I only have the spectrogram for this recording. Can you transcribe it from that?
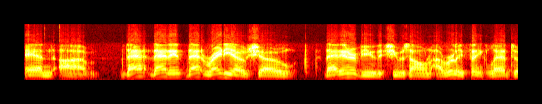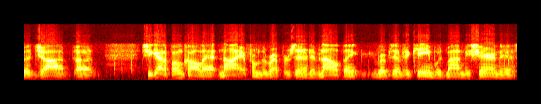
and um, that that that radio show, that interview that she was on, I really think led to a job. Uh, she got a phone call that night from the representative, and I don't think Representative Hakeem would mind me sharing this.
